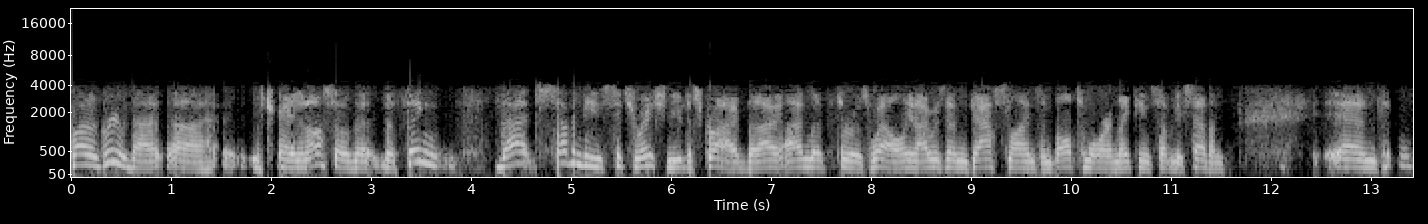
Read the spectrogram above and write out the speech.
Well, I agree with that, uh, Mr. Payne. And also, the, the thing, that 70s situation you described that I, I lived through as well, you know, I was in gas lines in Baltimore in 1977. And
